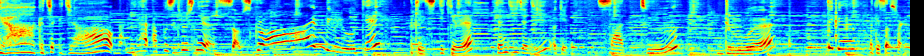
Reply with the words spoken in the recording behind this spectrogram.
Ya, kejap-kejap. Nak lihat apa seterusnya? Subscribe dulu, okey? Okey, sedikit ya. Janji-janji. Okey. Satu, dua, tiga. Okey, subscribe.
